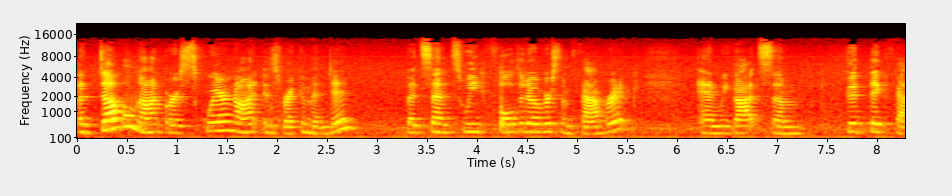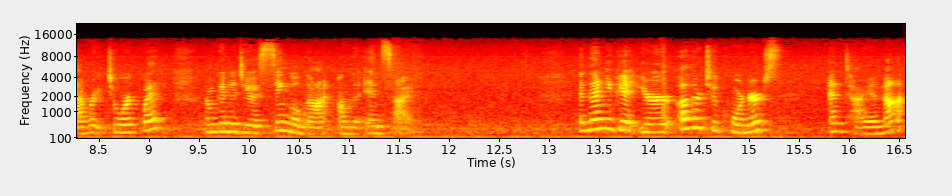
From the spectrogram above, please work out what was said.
A double knot or a square knot is recommended, but since we folded over some fabric and we got some good thick fabric to work with, I'm going to do a single knot on the inside. And then you get your other two corners and tie a knot.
